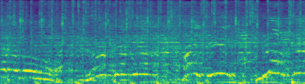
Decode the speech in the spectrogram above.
の方も600円配信6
